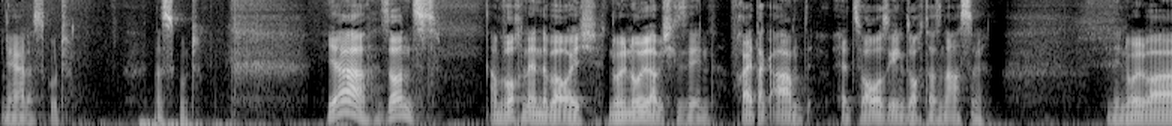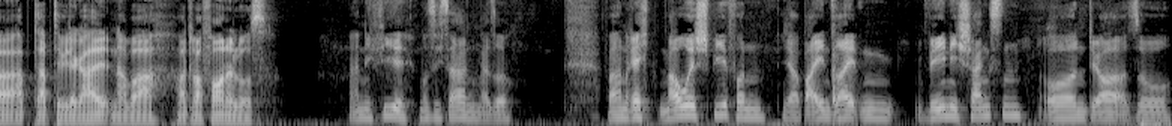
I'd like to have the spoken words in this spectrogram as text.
Ja, das ist gut. Das ist gut. Ja, sonst am Wochenende bei euch. 0-0 habe ich gesehen. Freitagabend. Äh, zu Hause gegen Dochters Assel. Die 0 war, habt, habt ihr wieder gehalten, aber was war vorne los? Ja, nicht viel, muss ich sagen. Also war ein recht maues Spiel von ja, beiden Seiten, wenig Chancen und ja, so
